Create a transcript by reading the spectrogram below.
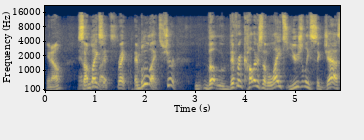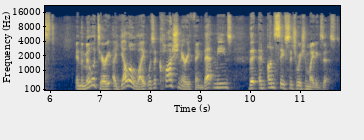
You know, some blue bikes, lights. right, and blue lights. Sure, the different colors of the lights usually suggest in the military a yellow light was a cautionary thing. That means that an unsafe situation might exist.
